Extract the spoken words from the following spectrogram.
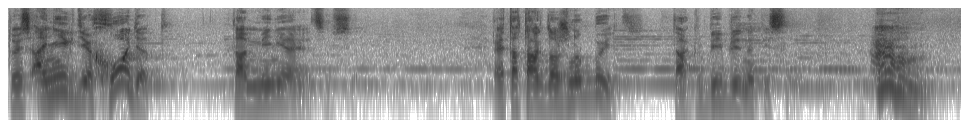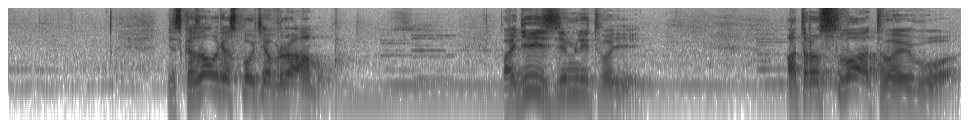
То есть они где ходят, там меняется все. Это так должно быть. Так в Библии написано. И сказал Господь Аврааму, пойди из земли твоей, от родства твоего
